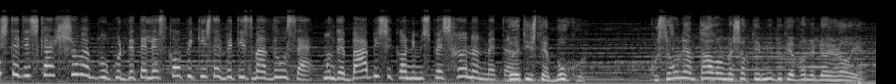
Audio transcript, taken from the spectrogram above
Ishte diçka shumë e bukur dhe teleskopi kishte veti zmadhuese. Unë dhe babi shikonim shpesh hënën me të. Duhet të ishte bukur. Kurse unë jam tallur me shokët e mi duke vënë në lojë rojet.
